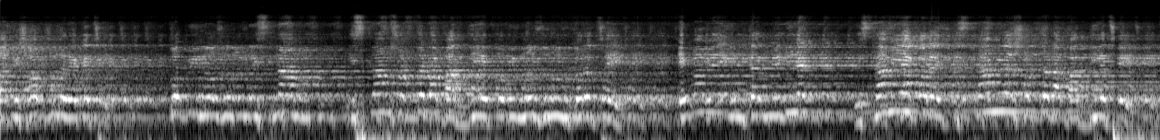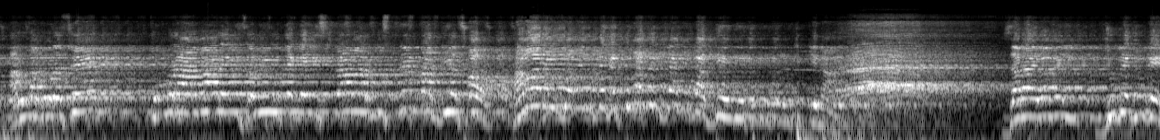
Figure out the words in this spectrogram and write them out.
বাকি সবগুলো রেখেছে। কবি নজরুল ইসলাম ইসলাম শব্দটা বাদ দিয়ে কবি নজরুল করেছে। এভাবে ইন্টারমিডিয়েট, ইসলামিয়া কলেজ, ইসলামিয়া শব্দটা বাদ দিয়েছে। আল্লাহ বলেছে, তোমরা আমার এই জমিন থেকে ইসলাম আর মুসলিম বাদ দিয়েছ। আমার এই জমিন থেকে তোমাদেরকে আমি বাদ দিয়ে দিয়েছি। ঠিক কিনা? যারা এভাবে যুগে যুগে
